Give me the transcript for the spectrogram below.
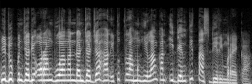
Hidup menjadi orang buangan dan jajahan itu telah menghilangkan identitas diri mereka.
